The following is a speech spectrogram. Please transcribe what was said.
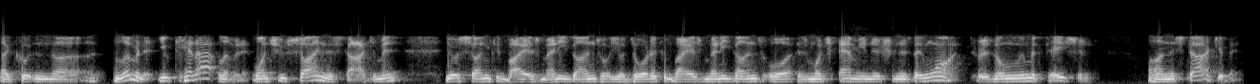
I couldn't uh, limit it. You cannot limit it. Once you sign this document, your son can buy as many guns, or your daughter can buy as many guns, or as much ammunition as they want. There is no limitation on this document.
